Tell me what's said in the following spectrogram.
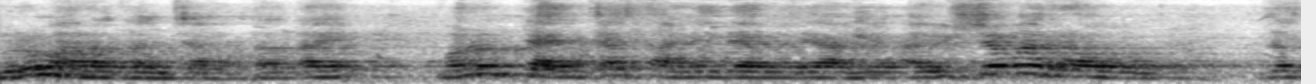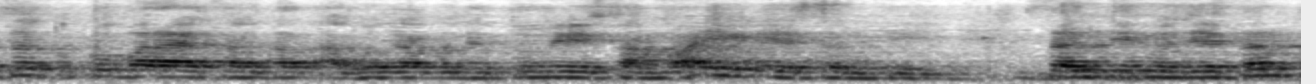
गुरु महाराजांच्या हातात आहे. म्हणून त्यांच्या सानिध्यामध्ये आम्ही आयुष्यभर राहू जसं तुकोबाराया सांगतात अगोदरमध्ये तुम्ही सांभाळले संती. संती म्हणजे संत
